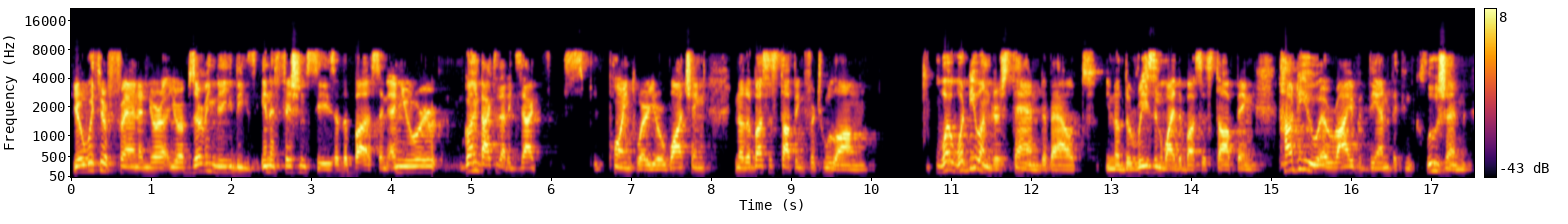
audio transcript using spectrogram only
you're with your friend, and you're you're observing the, these inefficiencies of the bus, and, and you were going back to that exact point where you're watching, you know, the bus is stopping for too long. What what do you understand about, you know, the reason why the bus is stopping? How do you arrive at the end of the conclusion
